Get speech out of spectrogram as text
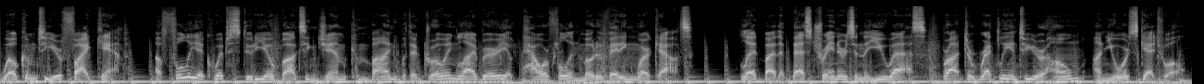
Welcome to your Fight Camp, a fully equipped studio boxing gym combined with a growing library of powerful and motivating workouts. Led by the best trainers in the US, brought directly into your home on your schedule.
